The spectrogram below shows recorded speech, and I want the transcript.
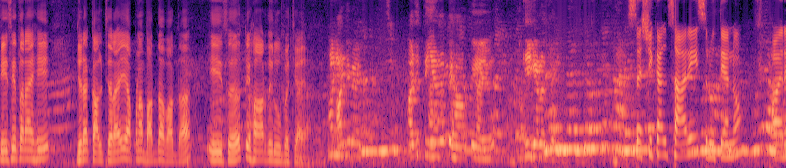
ਇਸੇ ਤਰ੍ਹਾਂ ਇਹ ਜਿਹੜਾ ਕਲਚਰ ਆ ਇਹ ਆਪਣਾ ਵਾਧਾ ਵਾਧਾ ਇਸ ਤਿਉਹਾਰ ਦੇ ਰੂਪ ਵਿੱਚ ਆਇਆ। ਹਾਂਜੀ ਅੱਜ ਤੀਆਂ ਦੇ ਤਿਉਹਾਰ ਤੇ ਆਏ ਹੋ। ਕੀ ਕਹਿਣਾ ਚਾਹੁੰਦੇ ਸਤਿ ਸ਼੍ਰੀ ਅਕਾਲ ਸਾਰੇ ਸਰੋਤਿਆਂ ਨੂੰ। ਔਰ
